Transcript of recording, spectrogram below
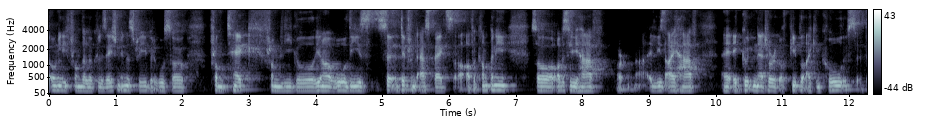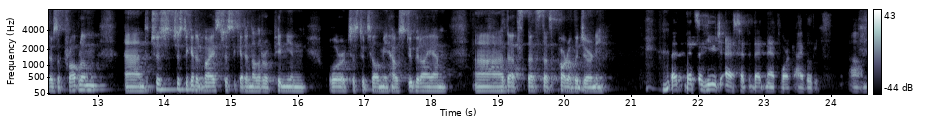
only from the localization industry, but also from tech, from legal, you know, all these different aspects of a company. So obviously, you have or at least I have a, good network of people I can call if, if, there's a problem, and just just to get advice, just to get another opinion, or just to tell me how stupid I am. Uh, that's that's that's part of the journey. that, that's a huge asset. That network, I believe. Um,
